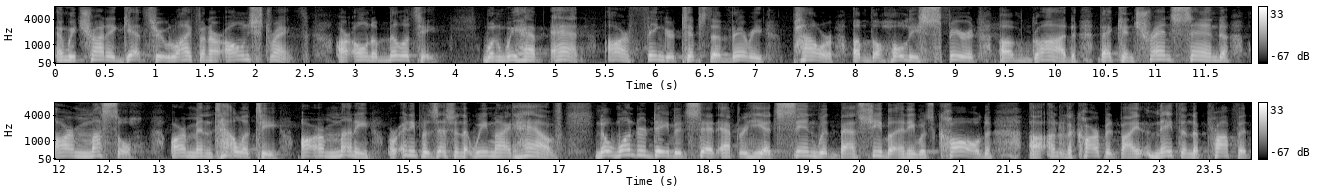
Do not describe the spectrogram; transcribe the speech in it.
And we try to get through life in our own strength, our own ability, when we have at our fingertips the very power of the Holy Spirit of God that can transcend our muscle our mentality, our money, or any possession that we might have. No wonder David said after he had sinned with Bathsheba and he was called uh, under the carpet by Nathan the prophet,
